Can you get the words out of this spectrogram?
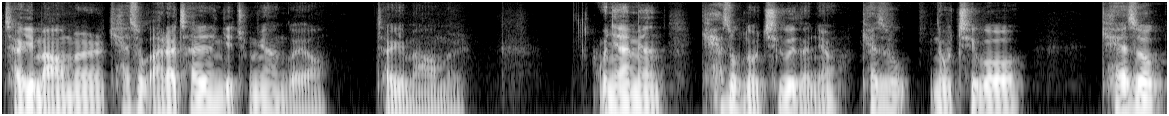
자기 마음을 계속 알아차리는 게 중요한 거예요. 자기 마음을. 왜냐하면 계속 놓치거든요. 계속 놓치고 계속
